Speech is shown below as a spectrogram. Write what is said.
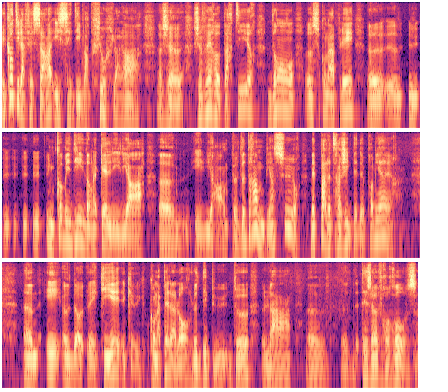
Et quand il a fait ça, il s'est dit, bah, pfiou, là là, je, vais repartir dans euh, ce qu'on a appelé euh, une comédie dans laquelle il y, a, euh, un peu de drame, bien sûr, mais pas le tragique des deux premières. Euh, et, euh, et, qui est qu'on qu appelle alors le début de la euh, des œuvres roses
